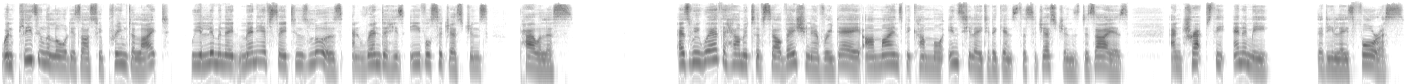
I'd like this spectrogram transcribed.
When pleasing the Lord is our supreme delight, we eliminate many of Satan's lures and render his evil suggestions powerless. As we wear the helmet of salvation every day, our minds become more insulated against the suggestions, desires, and traps the enemy that he lays for us.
